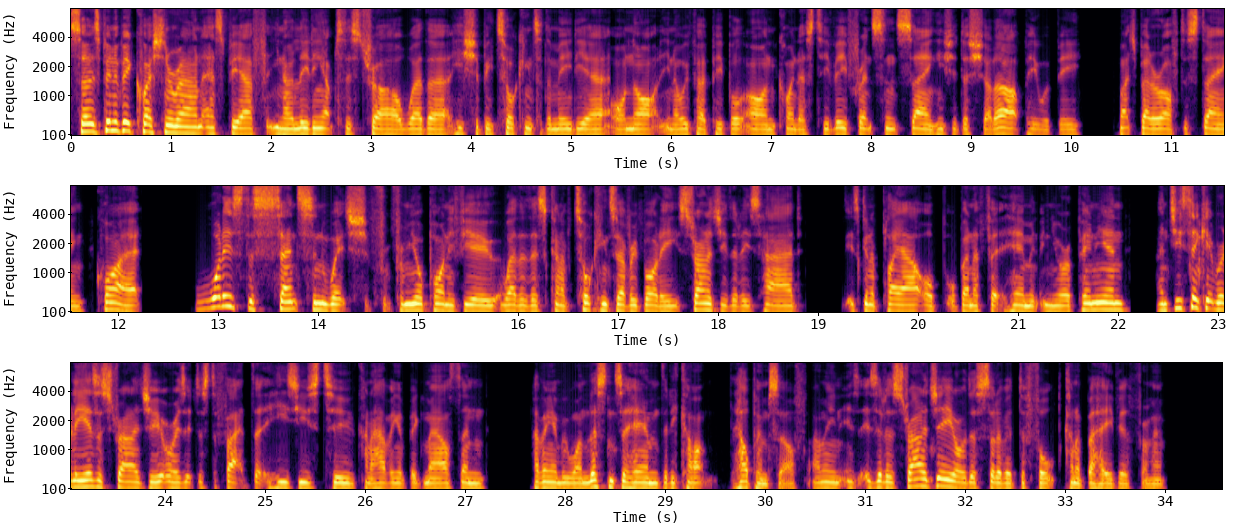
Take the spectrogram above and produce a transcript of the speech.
So it's been a big question around SBF, you know, leading up to this trial, whether he should be talking to the media or not. You know, we've had people on CoinDesk TV, for instance, saying he should just shut up. He would be much better off just staying quiet. What is the sense in which, from your point of view, whether this kind of talking to everybody strategy that he's had is going to play out or, or benefit him, in, in your opinion? And do you think it really is a strategy, or is it just the fact that he's used to kind of having a big mouth and having everyone listen to him that he can't help himself? I mean, is, is it a strategy or just sort of a default kind of behavior from him?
